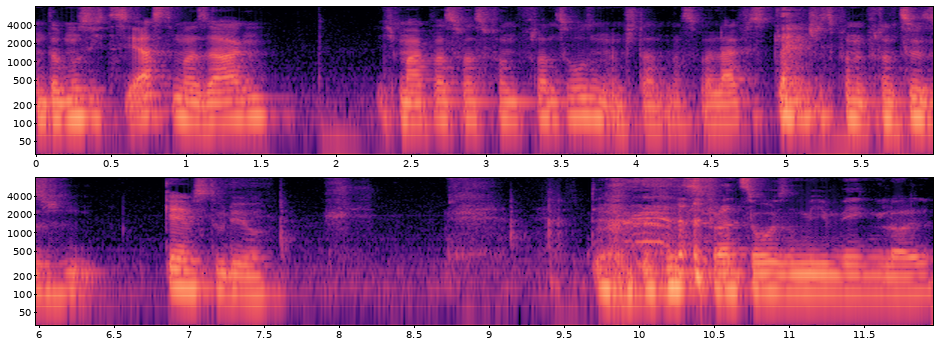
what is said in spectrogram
Und da muss ich das erste Mal sagen, ich mag was, was von Franzosen entstanden ist, weil Life is Strange ist von einem französischen Game Studio. Das Franzosen-Meme wegen LOL.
